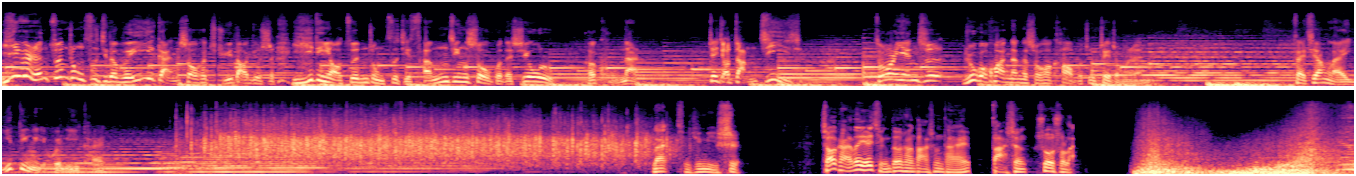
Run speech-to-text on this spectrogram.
一个人尊重自己的唯一感受和渠道，就是一定要尊重自己曾经受过的羞辱和苦难，这叫长记性。总而言之，如果患难的时候靠不住这种人，在将来一定也会离开。来，请去密室。小凯呢，也请登上大声台，大声说出来。让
